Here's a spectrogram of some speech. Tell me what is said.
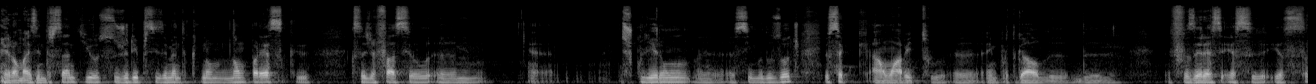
era o mais interessante e eu sugeri precisamente que não, não parece que, que seja fácil um, eh, escolher um uh, acima dos outros. Eu sei que há um hábito uh, em Portugal de, de fazer esse, esse, esse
